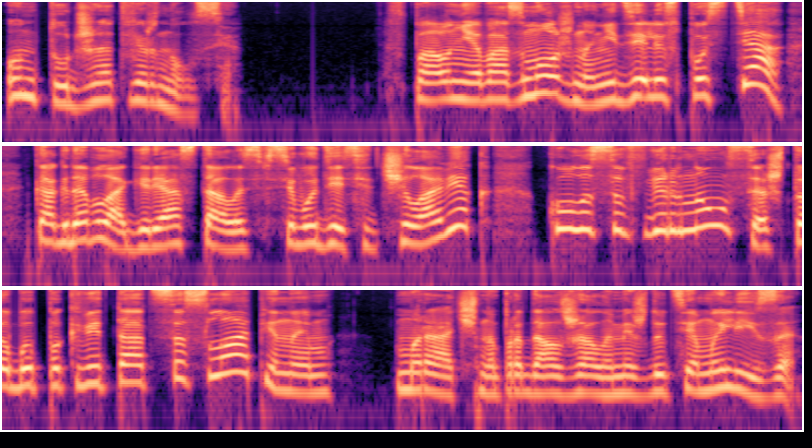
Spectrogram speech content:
он тут же отвернулся. Вполне возможно, неделю спустя, когда в лагере осталось всего 10 человек, Колосов вернулся, чтобы поквитаться с Лапиным, мрачно продолжала между тем Элиза.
